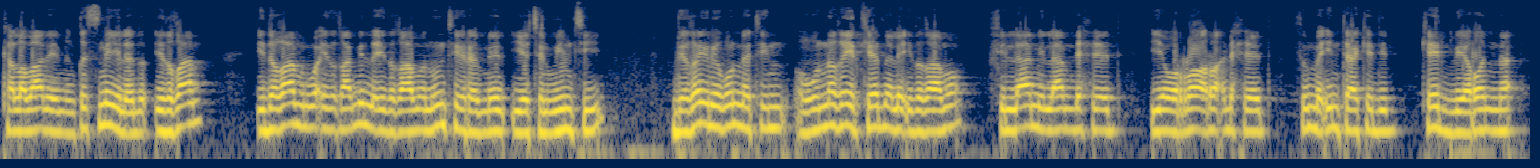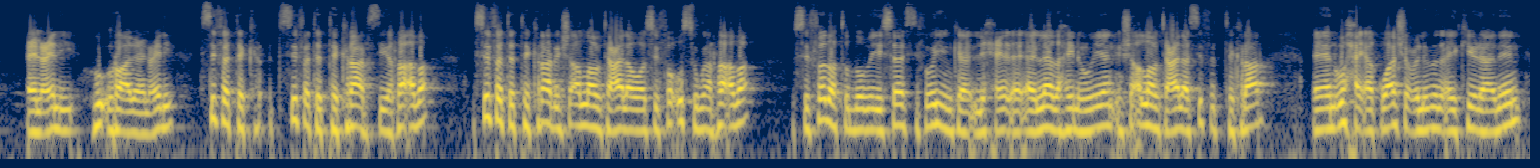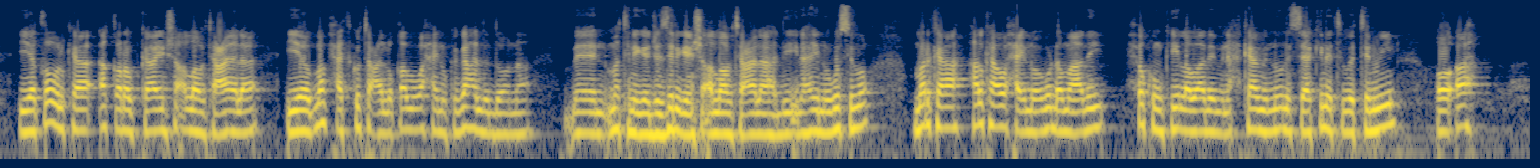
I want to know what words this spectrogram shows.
ka labaadee min qismay idqaam. Idqaamun waa idqaamid la idqaamo nuuntii reebneed iyo tanwiintii. Bigayri gunatin gunno keyrkeedna la idqaamo. Fi laami laam dhexdeed iyo wara ra dhexdeed uma intaa kadib keriranna celceli hu ra-da celceli sifata takraar si ra-da sifata takraar insha allahu tacaala waa sifo u sugan ra-da sifada todobeysa sifooyinka leedahayna weeyaan insha allahu tacaala sifat takraar waxay aqwaasha culimadu ay ka yidhaahdeen iyo qowlka aqrabka insha allahu tacaala iyo mabxad ku tacaluqaba waxaynu kaga hadli doonaa matniga jazriga insha allahu tacaala haddii ilaahay nagu simo marka halkaa waxaa inoogu dhammaaday xukunkii labaadee min axkaami nuun saakinati watanwiin oo ah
